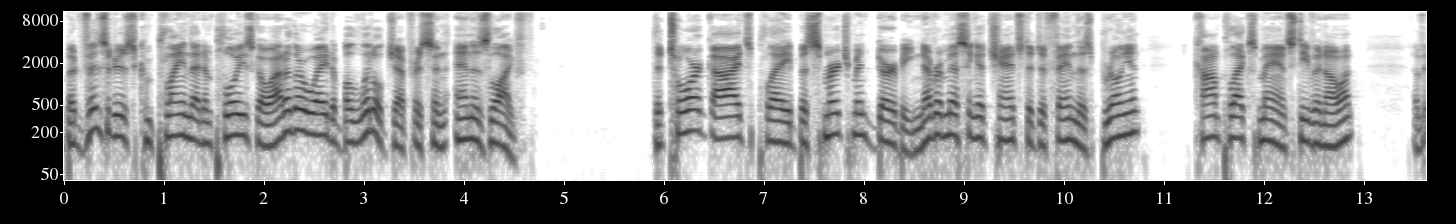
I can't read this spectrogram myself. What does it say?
But visitors complain that employees go out of their way to belittle Jefferson and his life. The tour guides play besmirchment derby, never missing a chance to defame this brilliant, complex man, Stephen Owen of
